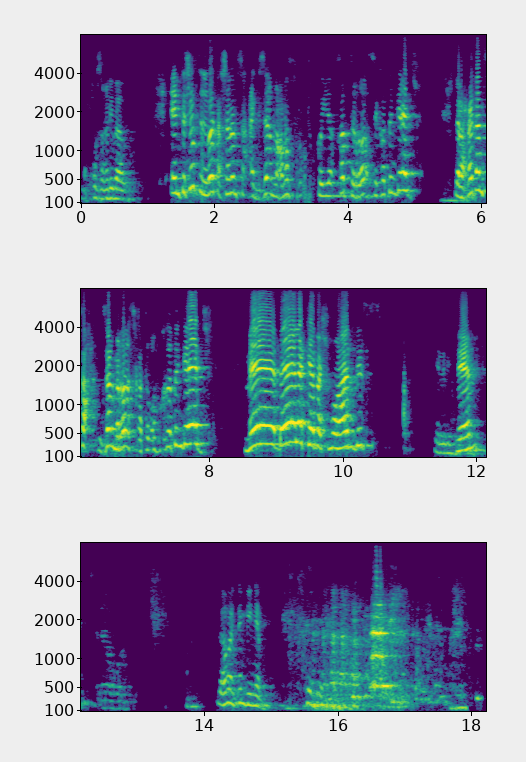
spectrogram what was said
ملحوظة غريبة قوي أنت شفت دلوقتي عشان أمسح أجزاء من العناصر الأفقية خط الرأس cutting edge لما حبيت أمسح أجزاء من الرأس خط الافق cutting edge ما بالك يا باشمهندس؟ اللي بتنام لا هما الاثنين بيناموا.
